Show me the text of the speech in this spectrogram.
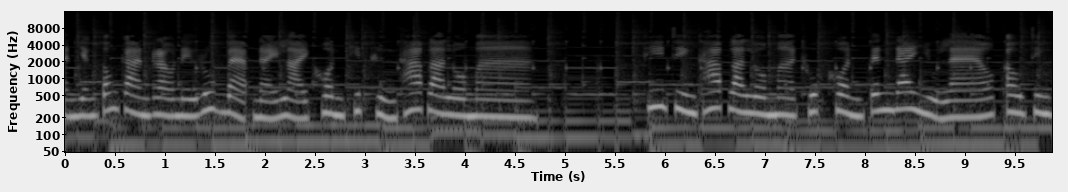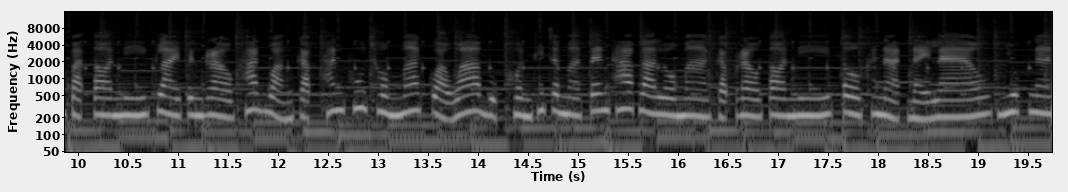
นๆ ยังต้องการเราในรูปแบบไหนหลายคนคิดถึงท่าปลาโลมา ที่จริงท่าปลาโลมาทุกคนเต้นได้อยู่แล้ว เอาจริงปะตอนนี้กลายเป็นเราคาดหวังกับท่านผู้ชมมากกว่าว่าบุคคลที่จะมาเต้นท่าปลาโลมากับเราตอนนี้โตขนาดไหนแล้ว ยุคนั้น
